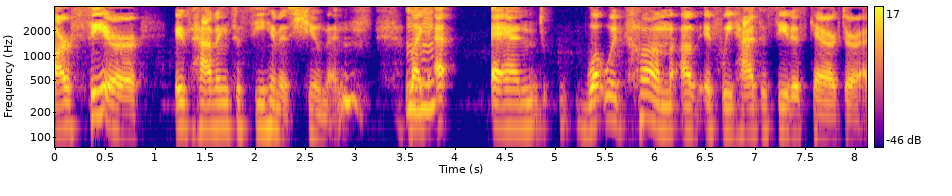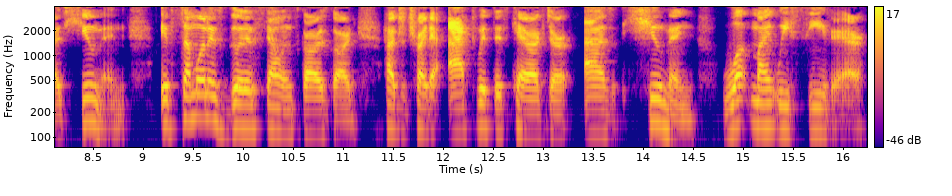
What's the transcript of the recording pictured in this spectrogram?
our fear is having to see him as human like Mhm. a- and what would come of if we had to see this character as human if someone as good as stellan skarsgård had to try to act with this character as human what might we see there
